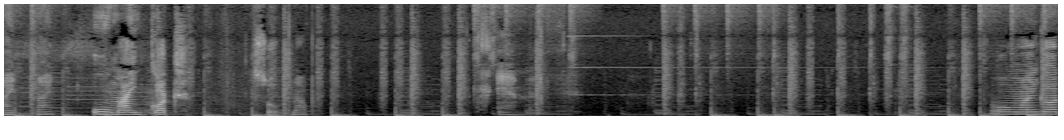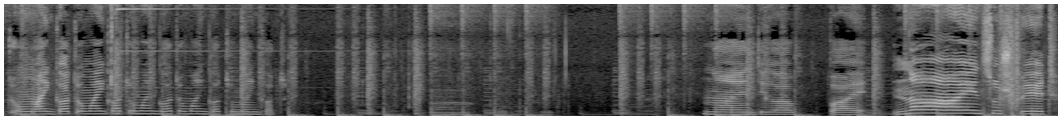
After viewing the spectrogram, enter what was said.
Nein, nein. Oh mein Gott. So knapp. Ähm, Oh mein Gott, oh mein Gott, oh mein Gott, oh mein Gott, oh mein Gott, oh mein Gott. Nein, Digga, bei. Nein, zu spät.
